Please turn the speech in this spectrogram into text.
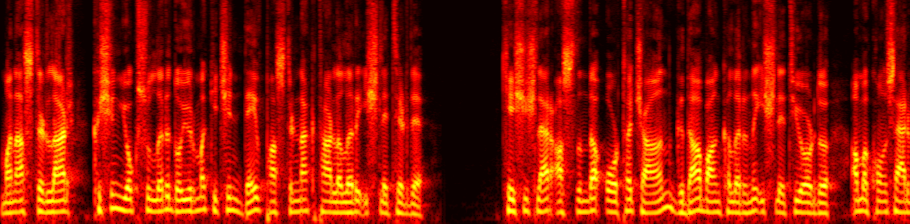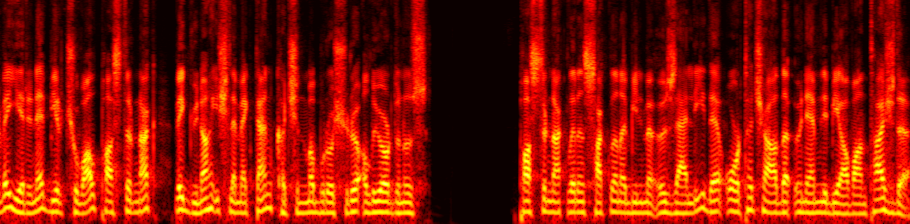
Manastırlar kışın yoksulları doyurmak için dev pastırnak tarlaları işletirdi. Keşişler aslında orta çağın gıda bankalarını işletiyordu ama konserve yerine bir çuval pastırnak ve günah işlemekten kaçınma broşürü alıyordunuz. Pastırnakların saklanabilme özelliği de orta çağda önemli bir avantajdı.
